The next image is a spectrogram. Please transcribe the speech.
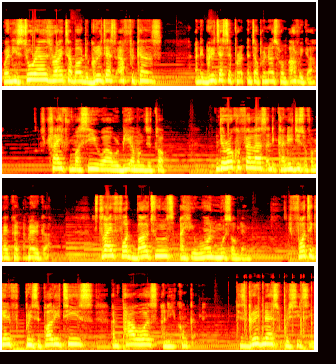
When historians write about the greatest Africans and the greatest entrepreneurs from Africa, Strive Masiyiwa will be among the top. The Rockefellers and the Carnegies of America. Strive fought battles and he won most of them. He fought against principalities and powers and he conquered. His greatness precedes him.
